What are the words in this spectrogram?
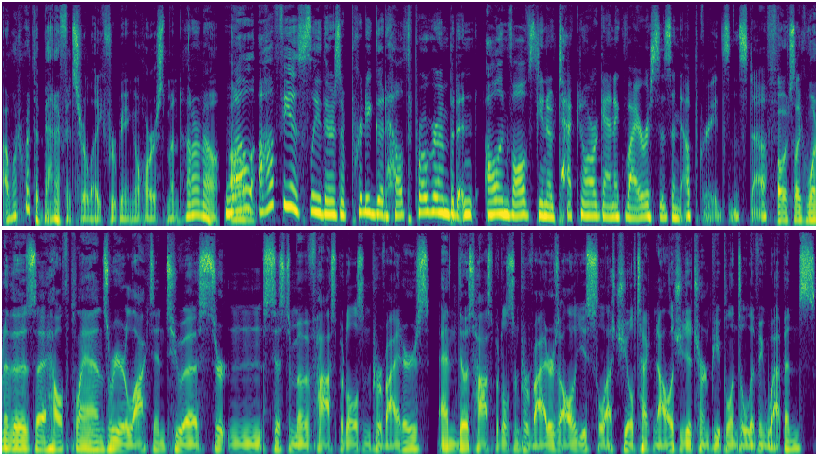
I wonder what the benefits are like for being a horseman. I don't know. Well, Um, obviously there's a pretty good health program, but it all involves, you know, techno-organic viruses and upgrades and stuff. Oh, it's like one of those uh, health plans where you're locked into a certain system of hospitals and providers, and those hospitals and providers all use celestial technology to turn people into living weapons.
